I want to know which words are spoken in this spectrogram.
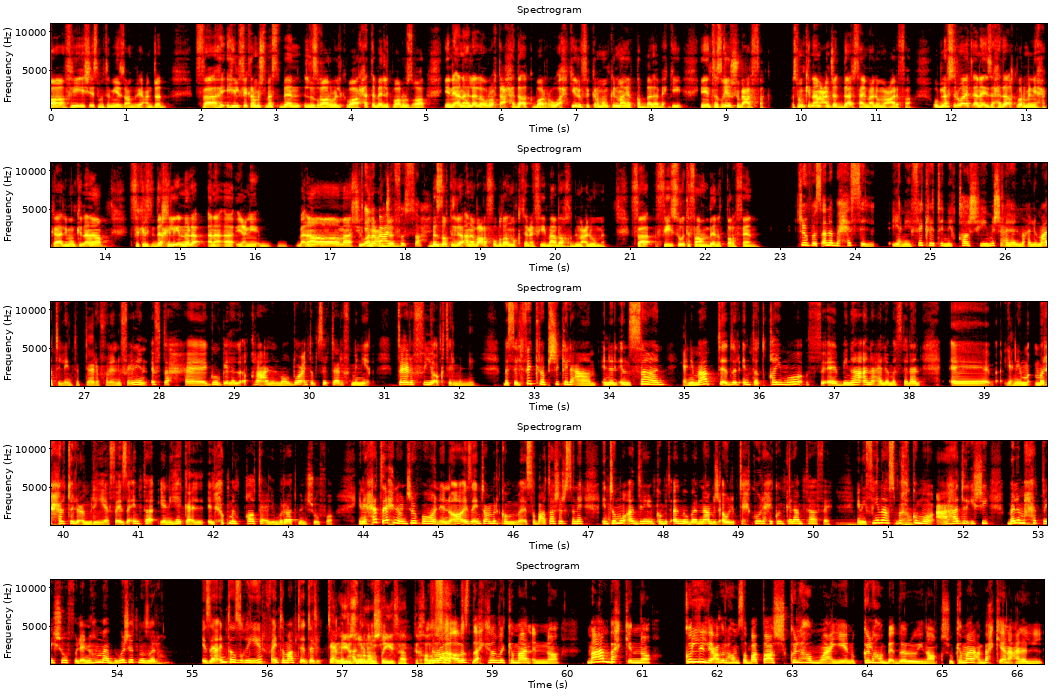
آه في شيء اسمه تمييز عمري عن جد. فهي الفكرة مش بس بين الصغار والكبار حتى بين الكبار والصغار. يعني أنا هلا لو رحت على حدا أكبر وأحكي له فكرة ممكن ما يتقبلها بحكي يعني أنت صغير شو بعرفك؟ بس ممكن أنا عن جد دارس هاي المعلومة وعارفها. وبنفس الوقت أنا إذا حدا أكبر مني حكى لي ممكن أنا فكرتي الداخلية إنه لا أنا آه، يعني أنا آه ماشي وأنا عن جد بالضبط اللي أنا بعرفه وبضل مقتنع فيه ما باخذ المعلومه ففي سوء تفاهم بين الطرفين. شوف بس أنا بحس ال... يعني فكرة النقاش هي مش على المعلومات اللي أنت بتعرفها لأنه فعليا افتح آه، جوجل هلا اقرأ عن الموضوع أنت بتصير تعرف مني تعرف فيه أكثر مني. بس الفكرة بشكل عام إن الإنسان يعني ما بتقدر أنت تقيمه آه، بناء على مثلا آه، يعني مرحلته العمرية. فإذا أنت يعني هيك ال- الحكم القاطع اللي مرات بنشوفه. يعني حتى إحنا بنشوفه هون إنه آه إذا أنتم عمركم 17 سنة أنتم مو قادرين إنكم تقدموا برنامج أو اللي بتحكوه رح يكون كلام تافه. يعني في ناس بيحكموا على هذا الإشي بلا ما حتى يشوفوا لأنه هم بوجهة نظرهم. إذا أنت صغير فأنت ما بتقدر تعمل هي هذا صورة نمطية ثابتة خلص. بصراحة آه بس بدي أحكي شغلة كمان إنه ما عم بحكي إنه كل اللي عمرهم 17 كلهم واعيين وكلهم بيقدروا يناقشوا. كمان عم بحكي أنا على ال-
